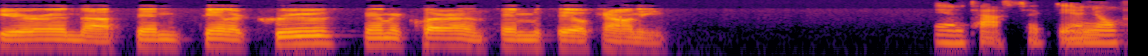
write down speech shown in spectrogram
here in uh, San, Santa Cruz, Santa Clara, and San Mateo County. Fantastic, Daniel.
